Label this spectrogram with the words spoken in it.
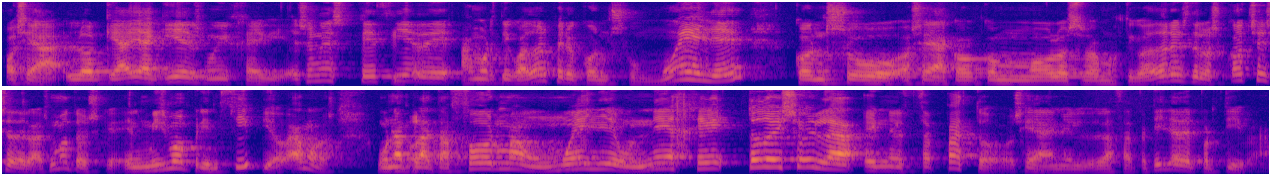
O sea, lo que hay aquí es muy heavy. Es una especie de amortiguador, pero con su muelle, con su. O sea, como los amortiguadores de los coches o de las motos. Que el mismo principio, vamos. Una plataforma, un muelle, un eje, todo eso en, la, en el zapato, o sea, en la zapatilla deportiva.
